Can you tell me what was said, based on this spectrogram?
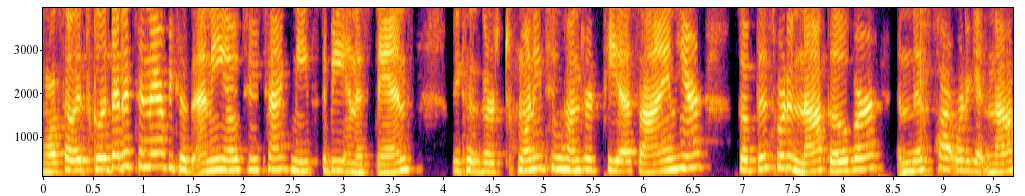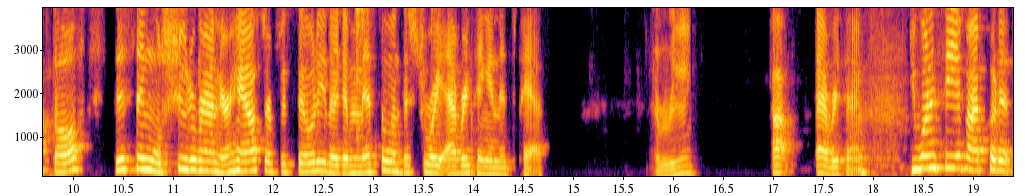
Well, so it's good that it's in there because any O2 tank needs to be in a stand because there's 2200 psi in here. So if this were to knock over and this part were to get knocked off, this thing will shoot around your house or facility like a missile and destroy everything in its path. Everything? Up everything. You want to see if I put it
